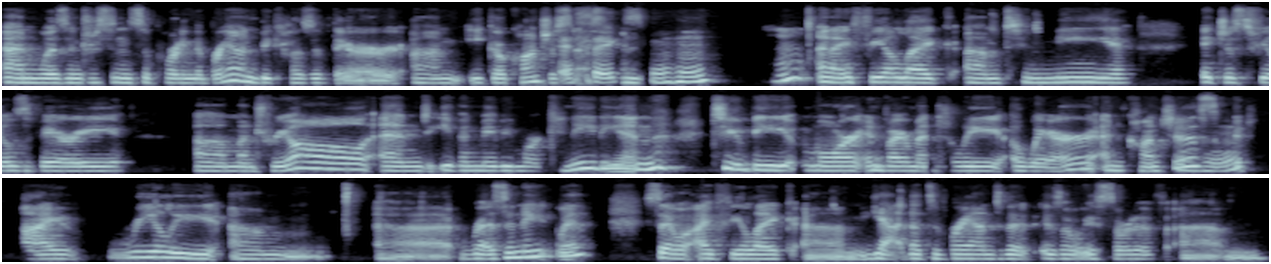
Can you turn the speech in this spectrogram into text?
and was interested in supporting the brand because of their um, eco consciousness. Ethics. Mm-hmm. Mm-hmm. And I feel like um, to me, it just feels very uh, Montreal and even maybe more Canadian to be more environmentally aware and conscious, mm-hmm. which I really um, uh, resonate with. So I feel like, um, yeah, that's a brand that is always sort of um,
